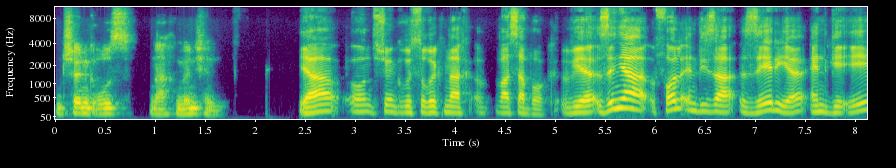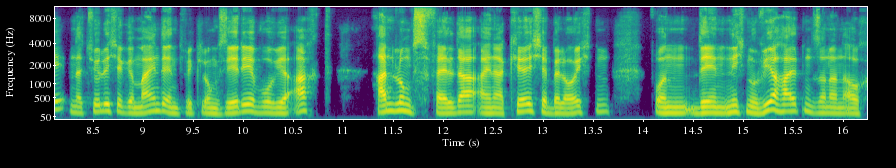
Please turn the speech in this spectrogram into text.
Einen schönen Gruß nach München. Ja, und schönen Gruß zurück nach Wasserburg. Wir sind ja voll in dieser Serie NGE, natürliche Gemeindeentwicklungsserie, wo wir acht Handlungsfelder einer Kirche beleuchten, von denen nicht nur wir halten, sondern auch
